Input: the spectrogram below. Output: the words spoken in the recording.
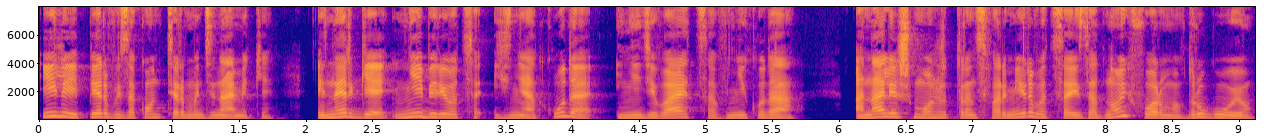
или первый закон термодинамики. Энергия не берется из ниоткуда и не девается в никуда. Она лишь может трансформироваться из одной формы в другую.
